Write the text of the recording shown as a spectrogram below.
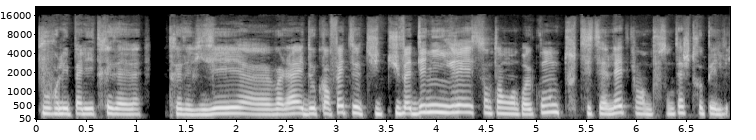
pour les palais très très avisés, euh, voilà. Et donc en fait, tu, tu vas dénigrer sans t'en rendre compte toutes ces tablettes qui ont un pourcentage trop élevé.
